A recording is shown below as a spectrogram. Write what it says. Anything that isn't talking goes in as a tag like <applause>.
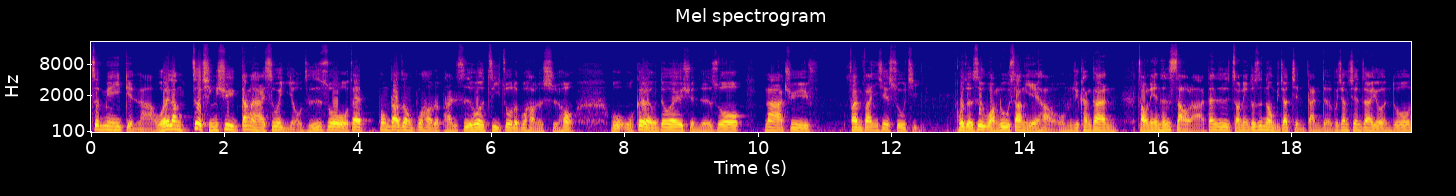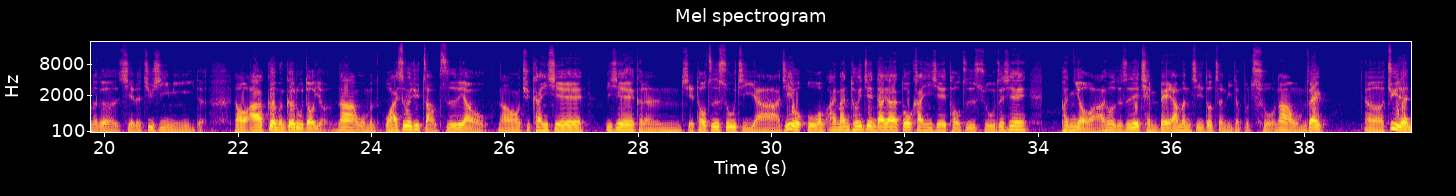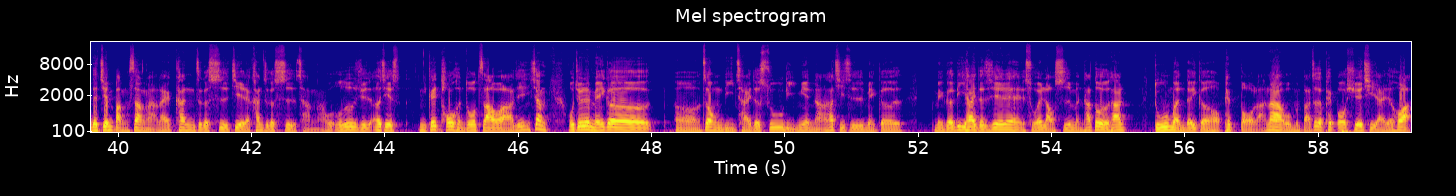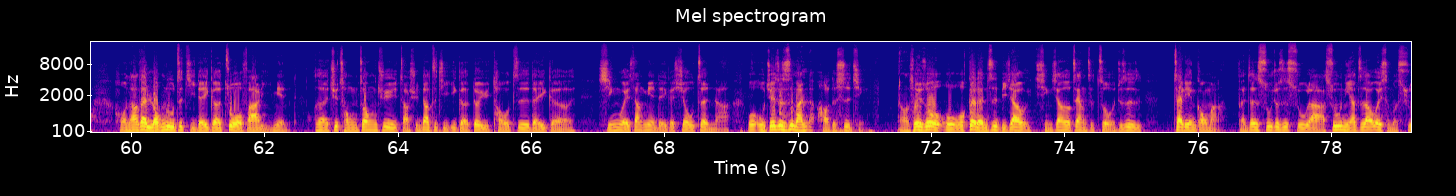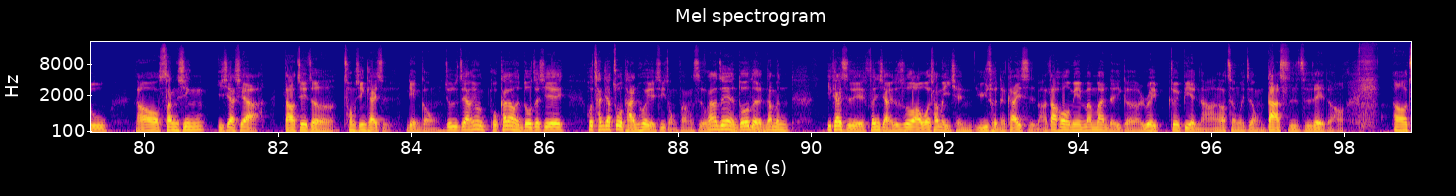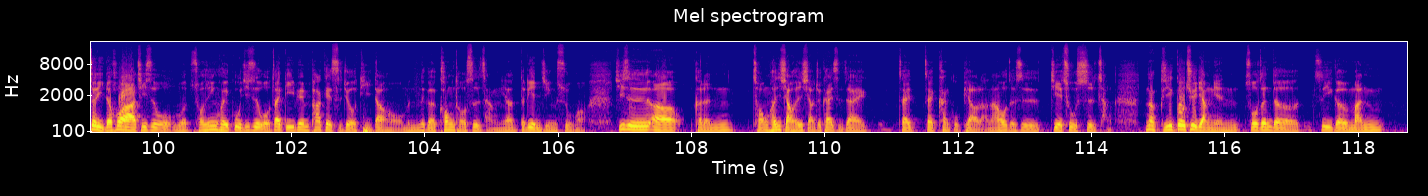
正面一点啦，我会让这个情绪当然还是会有，只是说我在碰到这种不好的盘势或者自己做的不好的时候，我我个人都会选择说，那去翻翻一些书籍。或者是网络上也好，我们去看看早年很少啦，但是早年都是那种比较简单的，不像现在有很多那个写的巨细靡遗的，然后啊各门各路都有。那我们我还是会去找资料，然后去看一些一些可能写投资书籍呀。其实我我还蛮推荐大家多看一些投资书，这些朋友啊或者这些前辈，他们其实都整理的不错。那我们在。呃，巨人的肩膀上啊，来看这个世界，来看这个市场啊，我我都是觉得，而且你可以偷很多招啊。像我觉得每一个呃这种理财的书里面啊，它其实每个每个厉害的这些所谓老师们，他都有他独门的一个 paper 啦。那我们把这个 paper 学起来的话，哦，然后再融入自己的一个做法里面，呃，去从中去找寻到自己一个对于投资的一个。行为上面的一个修正啊，我我觉得这是蛮好的事情哦，所以说我我个人是比较倾向都这样子做，就是在练功嘛，反正输就是输啦，输你要知道为什么输，然后伤心一下下，然后接着重新开始练功，就是这样。因为我看到很多这些或参加座谈会也是一种方式，我看到这些很多人他们一开始分享就是说啊，我他们以前愚蠢的开始嘛，到后面慢慢的一个锐蜕变啊，然后成为这种大师之类的哈。哦，这里的话，其实我我重新回顾，其实我在第一篇 p o c k e t 就有提到哦，我们那个空头市场你要的炼金术哦，其实呃，可能从很小很小就开始在在在看股票了，然后或者是接触市场。那其实过去两年，说真的是一个蛮。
